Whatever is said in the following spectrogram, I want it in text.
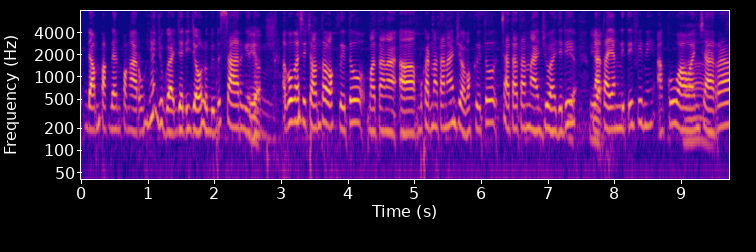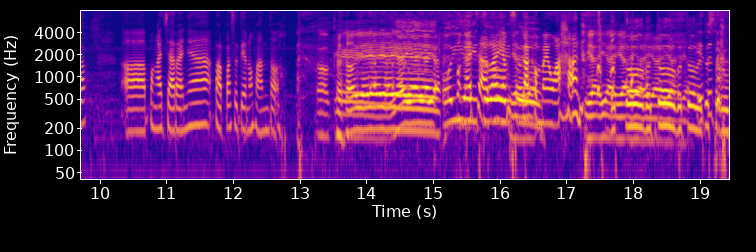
dampak dan pengaruhnya juga jadi jauh lebih besar gitu. Iya. Aku kasih contoh waktu itu mata eh, bukan mata najwa, waktu itu catatan najwa. Jadi Iya, nggak iya. tayang di TV nih. Aku wawancara eh, pengacaranya Papa Setia Novanto. Oke. Oh, iya, iya, iya, iya, iya, iya. Oh iya Pengacara itu, yang itu. suka kemewahan. Iya iya iya. Betul, iya, betul, iya, iya, betul. iya. Itu, seru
